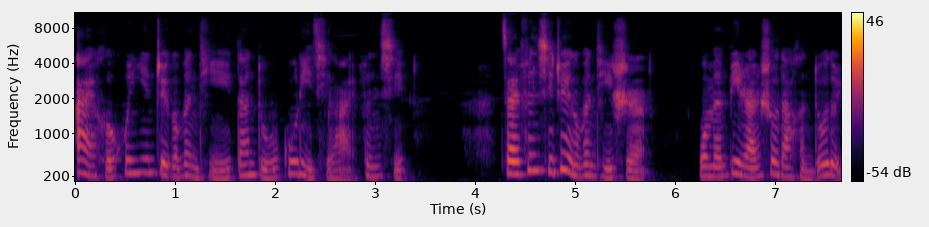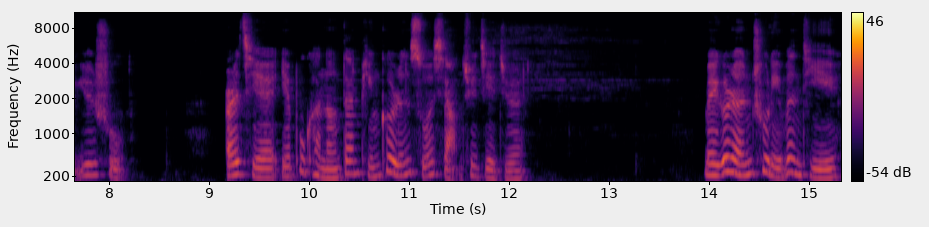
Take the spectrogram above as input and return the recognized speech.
爱和婚姻这个问题单独孤立起来分析。在分析这个问题时，我们必然受到很多的约束，而且也不可能单凭个人所想去解决。每个人处理问题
